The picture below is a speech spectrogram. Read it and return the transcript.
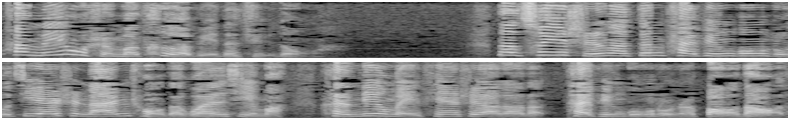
他没有什么特别的举动啊。那崔实呢，跟太平公主既然是男宠的关系嘛，肯定每天是要到太平公主那报道的。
